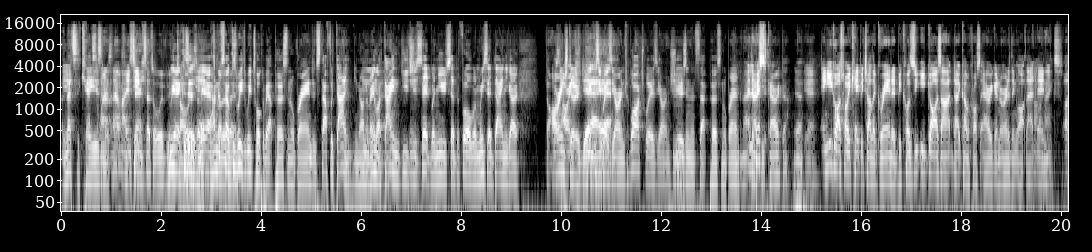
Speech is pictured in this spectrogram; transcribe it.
and that's the key, isn't it? That makes sense. That's what we've been Yeah, told. because it? yeah, hundred gotta percent. Because we we talk about personal brand and stuff with Dane. You know what I mean? Like Dane, you just said when you said before when we said Dane, you go the orange, orange. dude, yeah, because he wears yeah. the orange watch, wears the orange shoes, and it's that personal brand. And, that, And the that's best- his character. Yeah. Yeah, and you guys probably keep each other granted because you, you guys aren't don't come across arrogant or anything like that. Oh, and thanks. uh,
